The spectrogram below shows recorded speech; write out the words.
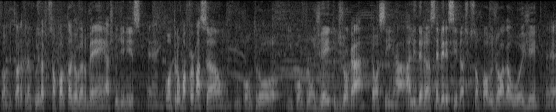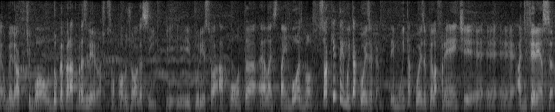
foi uma vitória tranquila. Acho que o São Paulo está jogando bem. Acho que o Diniz é, encontrou uma formação, encontrou, encontrou um jeito jeito de jogar. Então, assim, a, a liderança é merecida. Acho que o São Paulo joga hoje é, o melhor futebol do Campeonato Brasileiro. Acho que o São Paulo joga sim. E, e, e, por isso a, a, ponta ela está em boas mãos. Só que tem muita coisa, cara. Tem muita coisa pela frente. É, é, é a diferença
